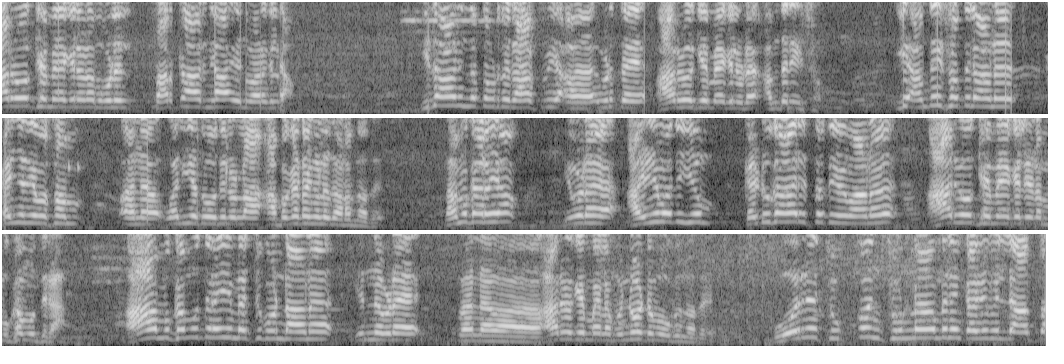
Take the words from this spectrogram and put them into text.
ആരോഗ്യ മേഖലയുടെ മുകളിൽ സർക്കാരിന് എന്ന് വേണമെങ്കിൽ ഇതാണ് ഇന്നത്തെ ഇവിടുത്തെ രാഷ്ട്രീയ ഇവിടുത്തെ ആരോഗ്യ മേഖലയുടെ അന്തരീക്ഷം. ഈ അന്തരീക്ഷത്തിലാണ് കഴിഞ്ഞ ദിവസം വലിയ തോതിലുള്ള അപകടങ്ങൾ നടന്നത്. നമുക്കറിയാം ഇവിടെ അഴിമതിയും കെടുകാര്യസ്ഥതയുമാണ് ആരോഗ്യ മേഖലയുടെ മുഖമുദ്ര. ആ മുഖമുദ്രയും വെച്ചുകൊണ്ടാണ് ഇന്നിവിടെ പിന്നെ ആരോഗ്യമേഖല മുന്നോട്ട് പോകുന്നത്. ഒരു ചുക്കും ചുണ്ണാമ്പിനും കഴിവില്ലാത്ത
